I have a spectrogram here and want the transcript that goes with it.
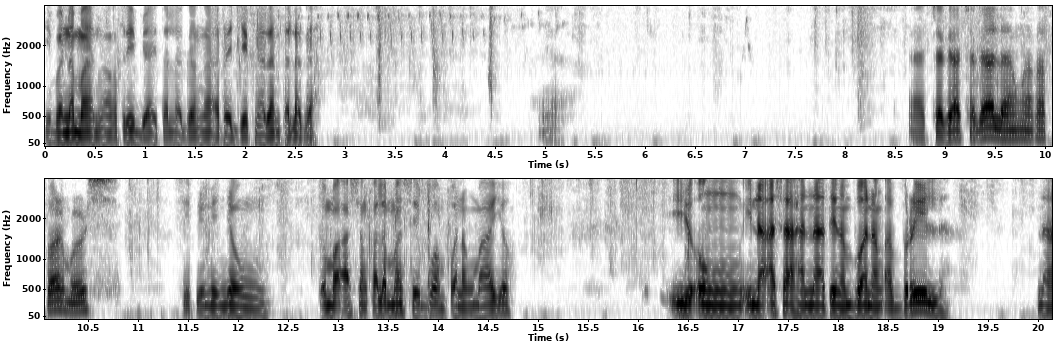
Iba naman mga katribya ay talagang ah, reject na lang talaga. Ayan. At tsaga-tsaga lang mga ka-farmers. Sipin ninyong tumaas ang kalamansi buwan pa ng Mayo. Yung inaasahan natin ng buwan ng Abril na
